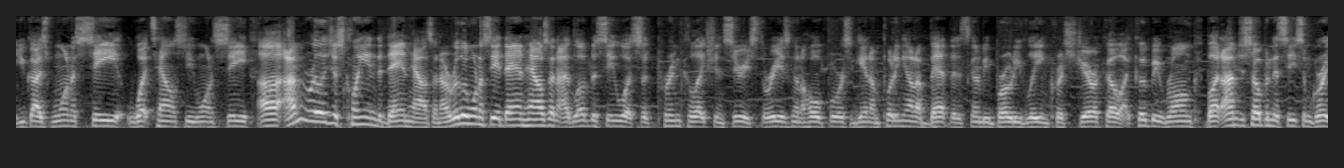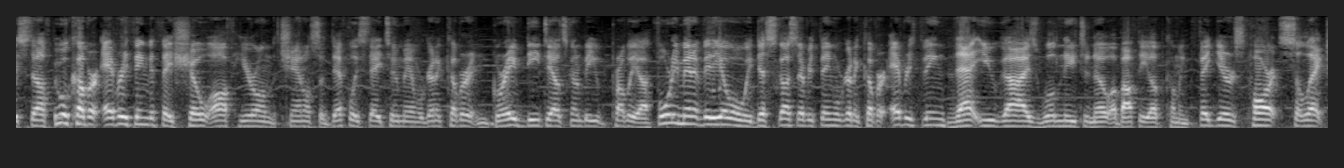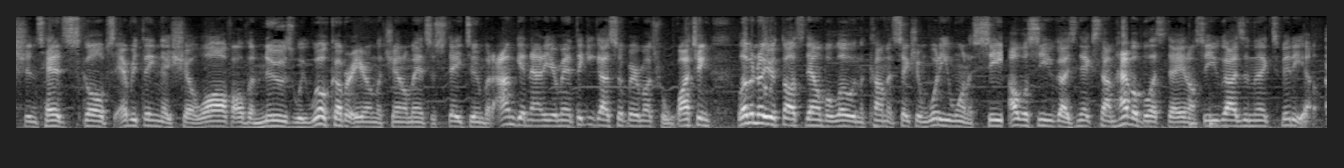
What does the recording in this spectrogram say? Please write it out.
you guys want to see, what talents do you want to see. Uh, I'm really just clinging to Danhausen. I really want to see a Danhausen. I'd love to see what Supreme Collection Series 3 is going to hold for us again. I'm putting out a bet that it's going to be Brodie Lee and Chris Jericho. I could be wrong, but I'm just hoping to see some great stuff. We will cover everything that they show off here on the channel, so definitely stay tuned, man. We're going to cover it in grave detail. It's going to be probably a 40-minute video where we discuss everything. We're going to cover everything that you guys will need to know about the upcoming figures, parts, selections, head sculpts, everything they show off, all the news. We will cover it here on the channel, man, so stay tuned. But I'm getting out of here, man. Thank you guys so very much for watching. Let me know your thoughts down below in the comment section. What do you want to see? I will see you guys next time. Have a blessed day, and I'll see you guys in the next video.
